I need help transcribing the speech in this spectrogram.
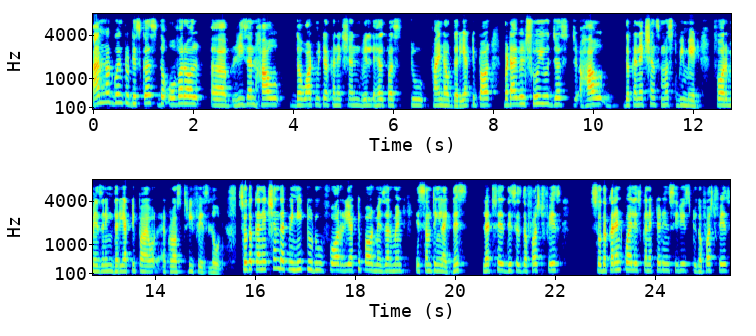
i'm not going to discuss the overall uh, reason how the wattmeter connection will help us to find out the reactive power but I will show you just how the connections must be made for measuring the reactive power across three phase load. So the connection that we need to do for reactive power measurement is something like this. Let's say this is the first phase. So the current coil is connected in series to the first phase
